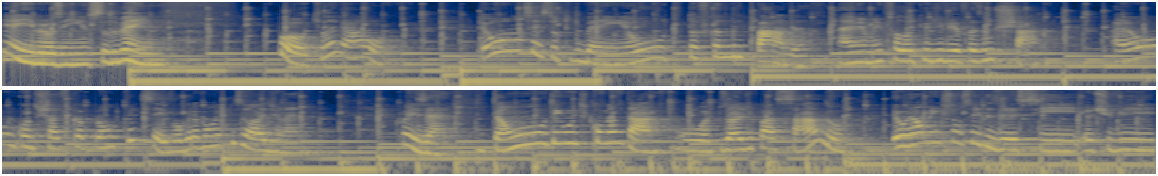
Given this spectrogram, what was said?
E aí, brozinhos, tudo bem? Pô, que legal! Eu não sei se tô tudo bem, eu tô ficando gripada. Aí minha mãe falou que eu devia fazer um chá. Aí eu, enquanto o chá fica pronto, pensei, vou gravar um episódio, né? Pois é, então eu tenho muito que comentar. O episódio passado, eu realmente não sei dizer se eu tive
